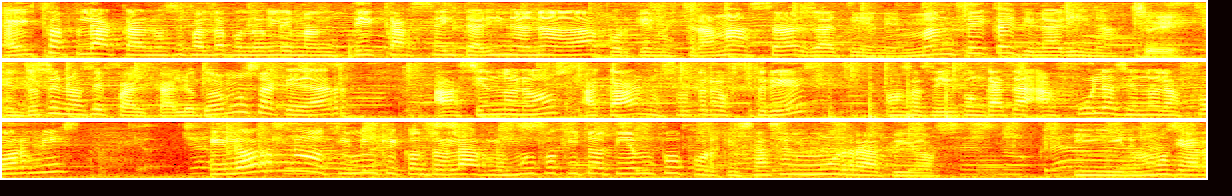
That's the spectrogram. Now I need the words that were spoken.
A esta placa no hace falta ponerle manteca, aceite, harina, nada, porque nuestra masa ya tiene manteca y tiene harina. Sí. Entonces no hace falta. Lo que vamos a quedar haciéndonos acá, nosotros tres, vamos a seguir con Cata a full haciendo las formis. El horno tienen que controlarlo, es muy poquito tiempo porque se hacen muy rápido. Y nos vamos a quedar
